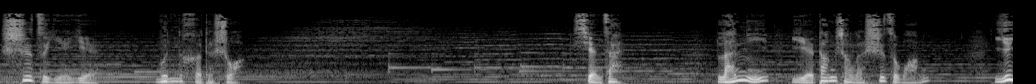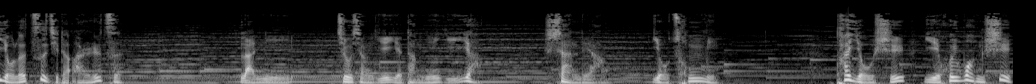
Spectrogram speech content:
狮子爷爷温和的说。现在，兰尼也当上了狮子王，也有了自己的儿子。兰尼就像爷爷当年一样，善良。又聪明，他有时也会忘事，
